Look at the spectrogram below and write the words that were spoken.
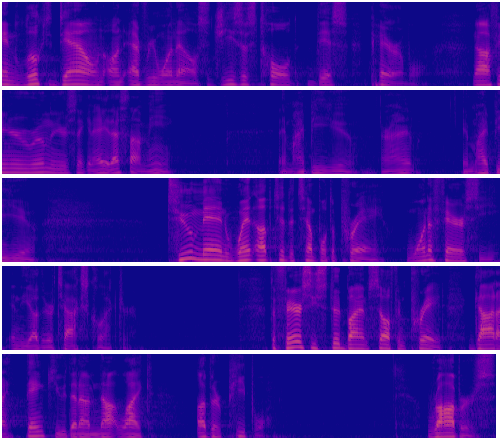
and looked down on everyone else, Jesus told this parable. Now, if you're in your room and you're thinking, hey, that's not me, it might be you, all right? It might be you. Two men went up to the temple to pray, one a Pharisee and the other a tax collector. The Pharisee stood by himself and prayed, God, I thank you that I'm not like other people robbers,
